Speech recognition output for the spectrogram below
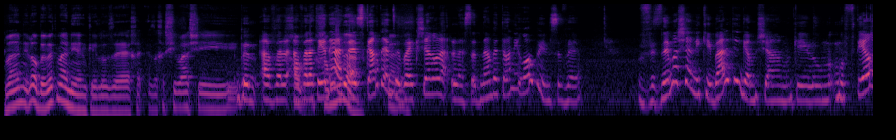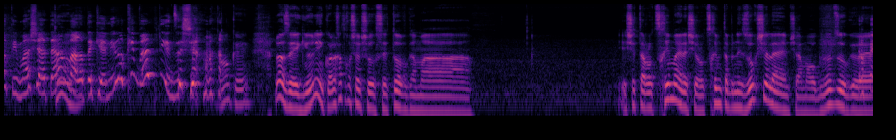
מעניין, לא, באמת מעניין, כאילו, זה, זו חשיבה שהיא... אבל, חמ- אבל אתה יודע, חמודה. אתה הזכרת את זה כן. בהקשר לסדנה בטוני רובינס, ו... וזה מה שאני קיבלתי גם שם, כאילו, מפתיע אותי מה שאתה כן. אמרת, כי אני לא קיבלתי את זה שם. אוקיי. לא, זה הגיוני, כל אחד חושב שהוא עושה טוב, גם ה... יש את הרוצחים האלה שרוצחים את הבני זוג שלהם שם, או בנות זוג, אה,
